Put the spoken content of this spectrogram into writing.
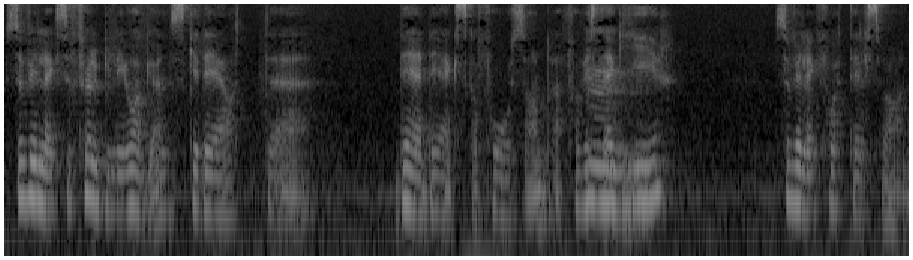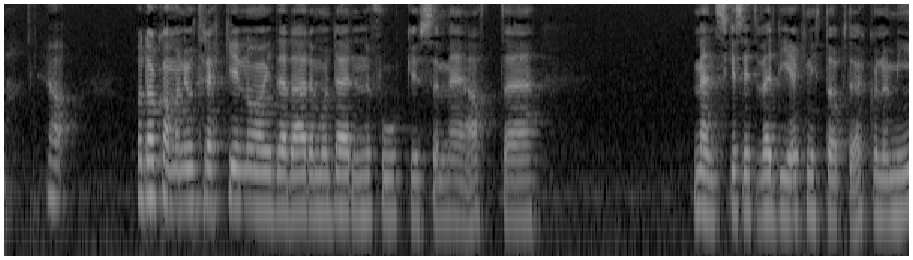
så vil jeg selvfølgelig òg ønske det at uh, det er det jeg skal få hos andre. For hvis jeg Mm. gir, så vil jeg få tilsvarende. Ja. Og da kan man jo trekke inn òg det der moderne fokuset med at eh, mennesket sitt verdi er knytta opp til økonomi.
